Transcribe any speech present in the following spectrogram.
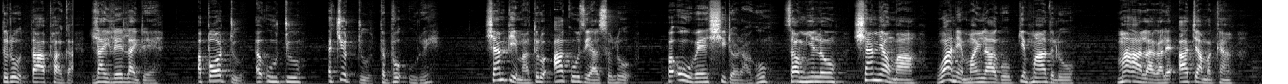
သူတို့တားဖကလိုက်လဲလိုက်တယ်အပေါ်တူအူတူအကျွတ်တူတပုတ်ဦးတွေရှမ်းပြည်မှာသူတို့အားကိုးစရာဆိုလို့ ပအို့ပဲရှိတော်တာကိုစောက်မြင်းလုံးရှမ်းမြောက်မှာဝနဲ့မိုင်းလာကို ပြစ်မှားသလိုမအားလာကလည်းအားကြမခံပ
